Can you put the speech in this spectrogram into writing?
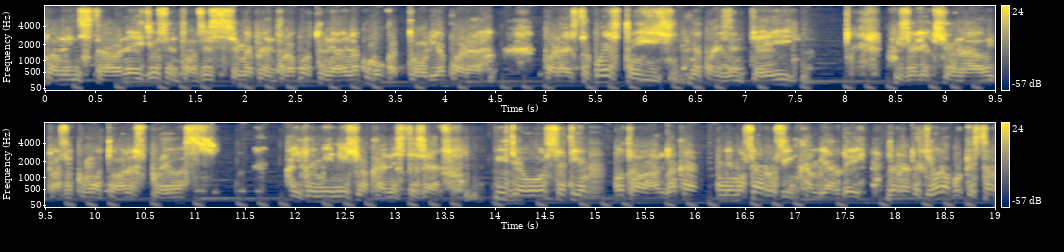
lo administraban ellos, entonces se me presentó la oportunidad de una convocatoria para, para este puesto y me presenté y fui seleccionado y pasé como todas las pruebas. Ahí fue mi inicio acá en este cerro. Y llevo este tiempo trabajando acá en el mismo cerro sin cambiar de, repetidora, porque estas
